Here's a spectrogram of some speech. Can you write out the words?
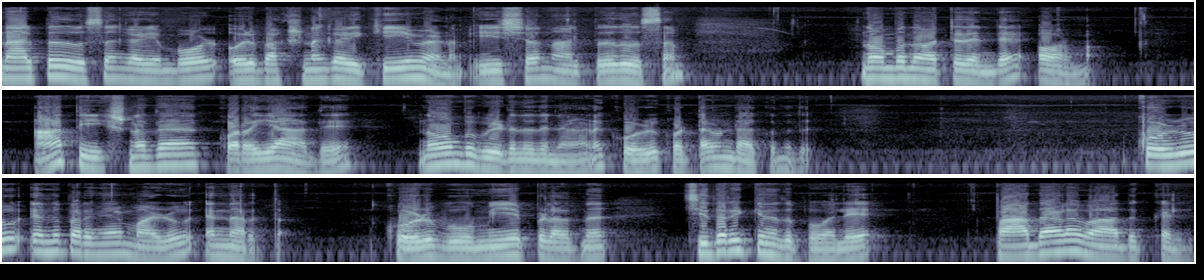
നാൽപ്പത് ദിവസം കഴിയുമ്പോൾ ഒരു ഭക്ഷണം കഴിക്കുകയും വേണം. ഈശോ നാൽപ്പത് ദിവസം നോമ്പ് നോറ്റതിന്റെ ഓർമ്മ. ആ തീക്ഷ്ണത കുറയാതെ നോമ്പ് വീടുന്നതിനാണ് കൊട്ട ഉണ്ടാക്കുന്നത്. കൊഴു എന്ന് പറഞ്ഞാൽ മഴു എന്നർത്ഥം. കൊഴു ഭൂമിയെ പിളർന്ന് ചിതറിക്കുന്നത് പോലെ പാതാളവാതുക്കൽ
